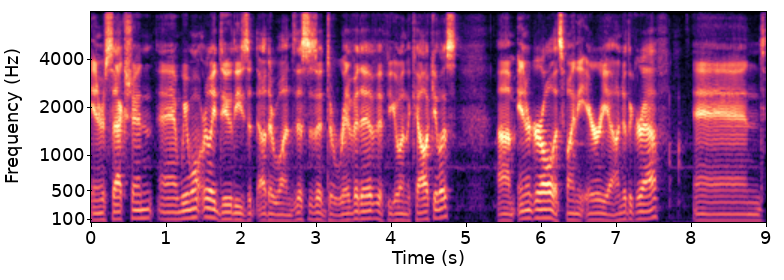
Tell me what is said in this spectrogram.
intersection, and we won't really do these other ones. This is a derivative if you go in the calculus. Um, integral, let's find the area under the graph, and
